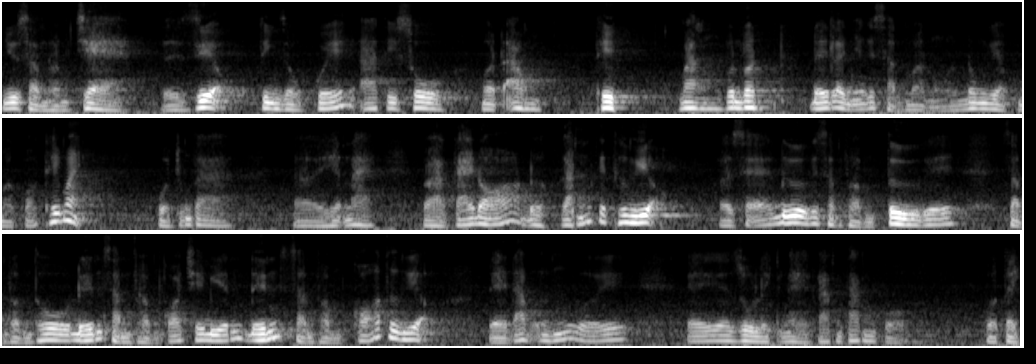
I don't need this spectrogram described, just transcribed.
như sản phẩm chè, rượu, tinh dầu quế, atiso, mật ong, thịt, măng vân vân. Đấy là những cái sản phẩm nông nghiệp mà có thế mạnh của chúng ta ờ, hiện nay và cái đó được gắn cái thương hiệu ờ, sẽ đưa cái sản phẩm từ cái sản phẩm thô đến sản phẩm có chế biến đến sản phẩm có thương hiệu để đáp ứng với cái du lịch ngày càng tăng của của tỉnh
